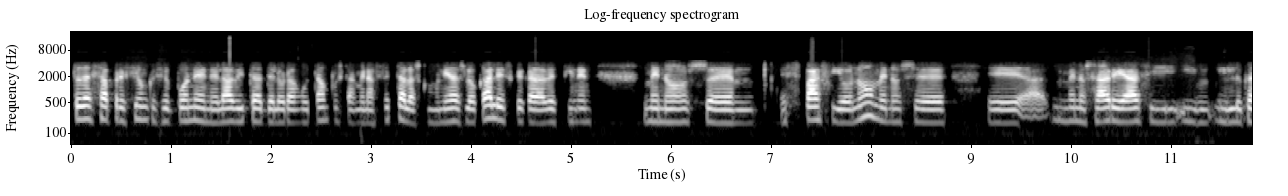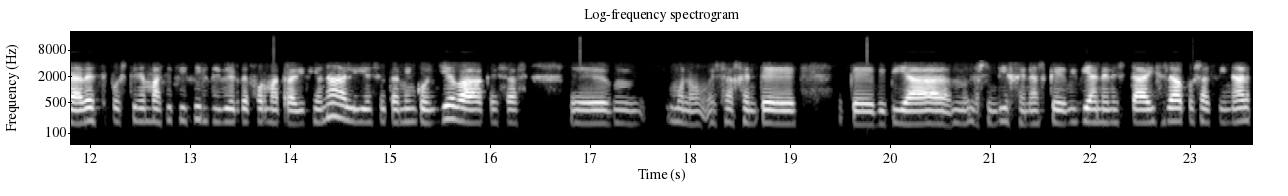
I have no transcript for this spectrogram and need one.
toda esa presión que se pone en el hábitat del orangután, pues también afecta a las comunidades locales que cada vez tienen menos eh, espacio, ¿no? Menos eh, eh, menos áreas y, y, cada vez pues tienen más difícil vivir de forma tradicional y eso también conlleva que esas eh, bueno esa gente que vivía los indígenas que vivían en esta isla pues al final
